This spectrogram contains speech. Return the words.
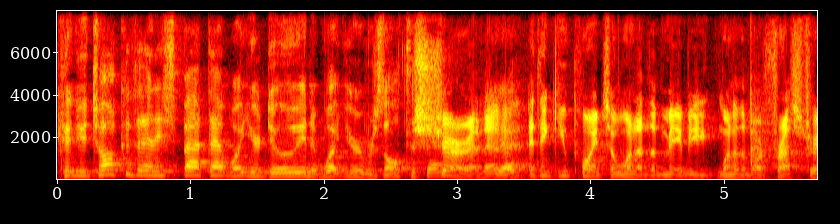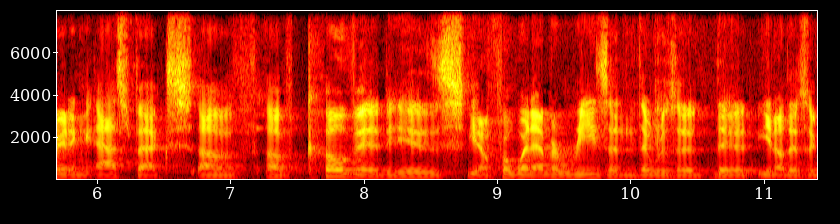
Can you talk to us about that, what you're doing and what your results are? Sure, and yeah. I, I think you point to one of the maybe one of the more frustrating aspects of of COVID is you know for whatever reason there was a the you know there's a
